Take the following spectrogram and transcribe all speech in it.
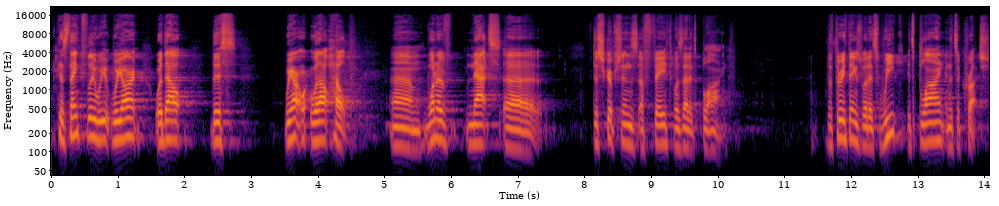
because thankfully we, we aren't without this, we aren't without help. Um, one of Nat's uh, descriptions of faith was that it's blind. The three things, but it's weak, it's blind, and it's a crutch.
